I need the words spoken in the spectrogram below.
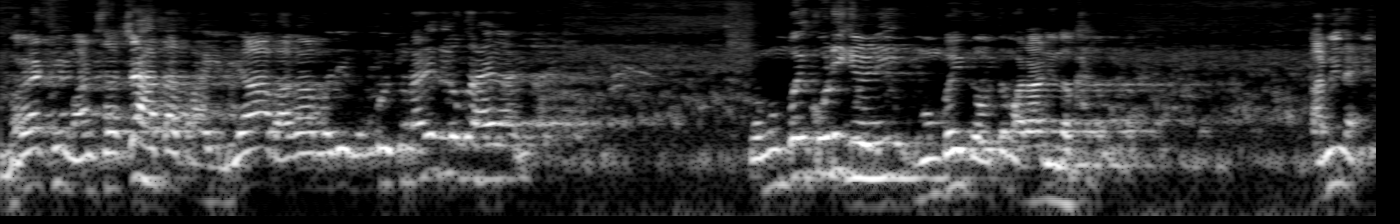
मराठी माणसाच्या हातात राहील. या भागामध्ये मुंबईतून अनेक लोक राहायला आले मुंबई कोणी गिळली मुंबई गौतम अडाणीनं खाल्ली आम्ही नाही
